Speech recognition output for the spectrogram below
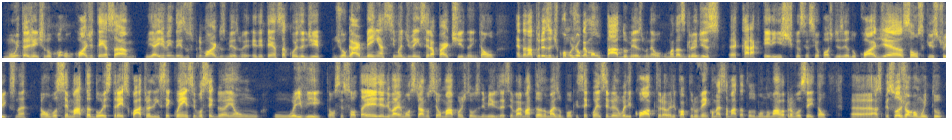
Muita gente no o COD tem essa, e aí vem desde os primórdios mesmo. Ele tem essa coisa de jogar bem acima de vencer a partida. Então, é da natureza de como o jogo é montado mesmo, né? Uma das grandes é, características, se assim eu posso dizer, do COD é, são os kill streaks, né? Então você mata dois, três, quatro ali em sequência e você ganha um, um AV. Então você solta ele, ele vai mostrar no seu mapa onde estão os inimigos. Aí você vai matando mais um pouco em sequência, você ganha um helicóptero. O helicóptero vem e começa a matar todo mundo no mapa para você. Então uh, as pessoas jogam muito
